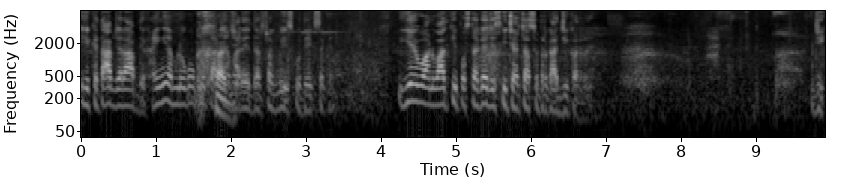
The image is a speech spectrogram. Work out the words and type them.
ये किताब जरा आप दिखाएँगे हम लोगों को ताकि हमारे दर्शक भी इसको देख सकें ये वो अनुवाद की पुस्तक है जिसकी चर्चा सुप्रकाश जी कर रहे हैं। जी।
